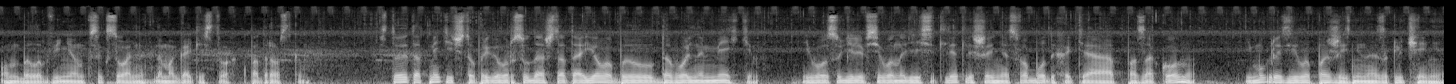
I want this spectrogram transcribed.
он был обвинен в сексуальных домогательствах к подросткам. Стоит отметить, что приговор суда штата Айова был довольно мягким. Его осудили всего на 10 лет лишения свободы, хотя по закону ему грозило пожизненное заключение.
